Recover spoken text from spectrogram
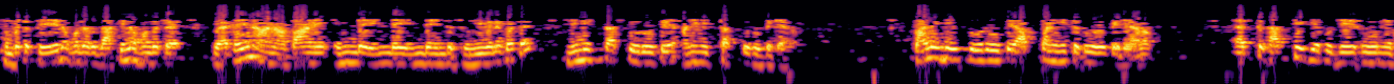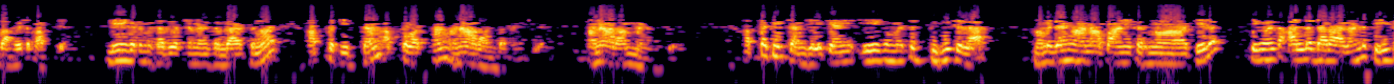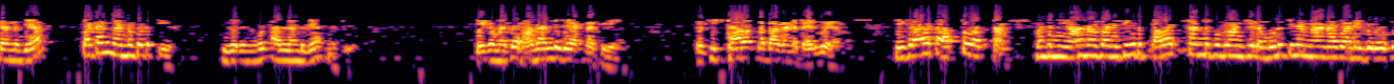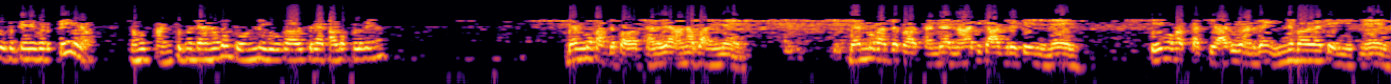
හොඳට තේන හොඳට දකින හොඳට වැටෙන ආනාපානෙ එnde එnde එnde එnde සුනි වෙනකොට නිමිත්තක් ස්වරූපේ අනිමිත්තක් ස්වරූපේ යනවා. පණිදේ ස්වරූපේ අපණිත ස්වරූපේ යනවා. ඇත්ත සත්‍ය කියපු දේ ශූන්‍ය භාවයට පත් වෙනවා. මේකටම සරුවචනන් සඳහන් කරනවා අප්පතිත්තං අප්පවත්තං අනාරම්භකම් කියලා. අනාරම්මණය කියලා. අප්පතිත්තං කියන්නේ ඒක මත පිළිතලා මම දැන් ආනාපානය කරනවා කියලා ඒක මත අල්ල දරා ගන්න පිළිගන්න දෙයක් පටන් ගන්නකොට තියෙනවා. ඉවරනකොට අල්ලන්න දෙයක් නැති වෙනවා. ඒක මත හදන්න දෙයක් නැති වෙනවා. ප්‍රතිස්ථාවක් ලබා ගන්න බැරුව යනවා. ඊගාවට අප්පවත්තං මට මේ ආනාපාන ටිකට පවත් ගන්න පුළුවන් කියලා මුල දින ආනාපානයේ ගොරෝසුක කෙනෙකුට පේනවා. නමුත් අන්තිමට යනකොට ඔන්න යෝගාවචරය කලකොල වෙනවා. දැන් මොකද්ද පවත් ගන්න ආනාපානේ නැහැ. දැන් මොකද්ද පවත් ගන්න නාටිකාග්‍රේ පේන්නේ නැහැ. ඒ මොකක්වත් අඩු ගන්න දැන් ඉන්න බව වැටෙන්නේ නැහැ.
